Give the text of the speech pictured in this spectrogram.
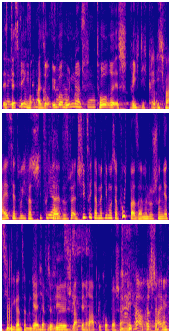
jetzt deswegen, ja also über danach 100 auswerten. Tore ist richtig krass. Ich weiß jetzt wirklich, was Schiedsrichter, Ja. das als Schiedsrichter mit dir muss ja furchtbar sein, wenn du schon jetzt hier die ganze Zeit mit ja, ich habe zu viel Schlag den Rab geguckt wahrscheinlich. Ja, wahrscheinlich.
